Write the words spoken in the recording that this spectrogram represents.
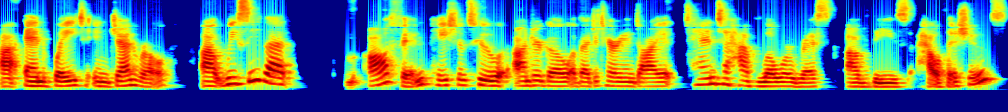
uh, and weight in general, uh, we see that often patients who undergo a vegetarian diet tend to have lower risk of these health issues.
